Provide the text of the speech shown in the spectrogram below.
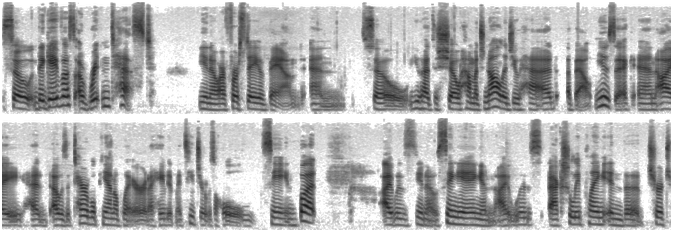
so they gave us a written test, you know, our first day of band. And so you had to show how much knowledge you had about music and i had i was a terrible piano player and i hated my teacher it was a whole scene but i was you know singing and i was actually playing in the church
